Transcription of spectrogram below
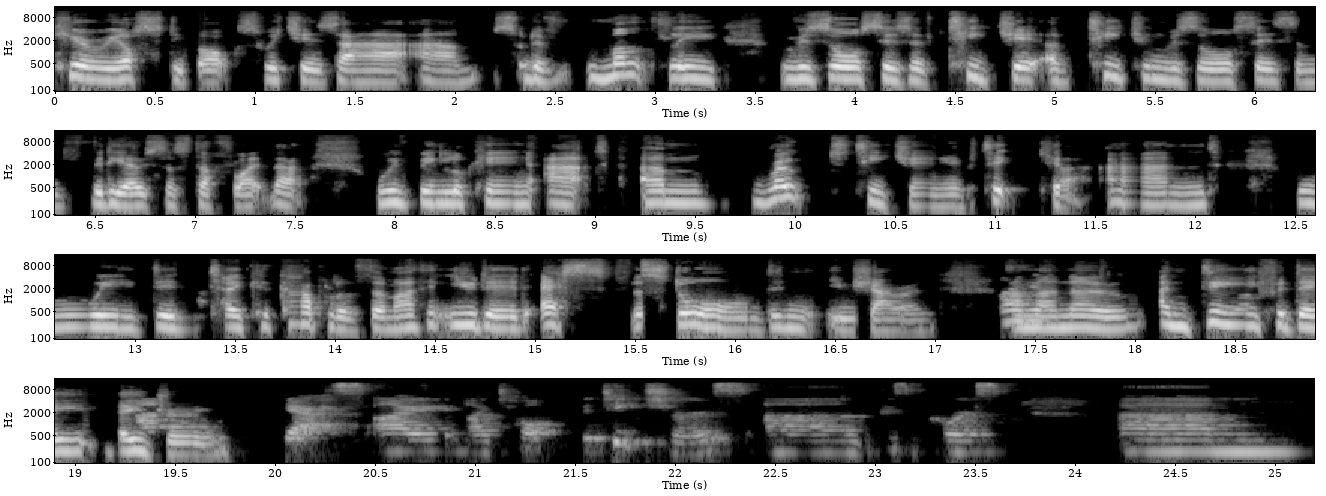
Curiosity Box, which is our um, sort of monthly resources of teaching of teaching resources and videos and stuff like that. We've been looking at um, rote teaching in particular, and we did take a couple of them. I think you did S for Storm, didn't you, Sharon? And I know, and D for day, Daydream. Yes, I, I taught the teachers um, because, of course, um,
